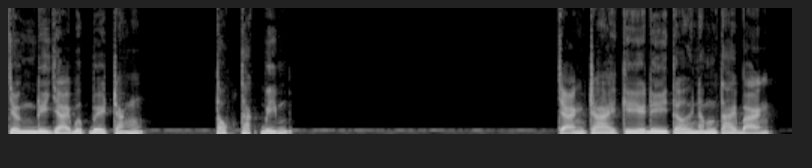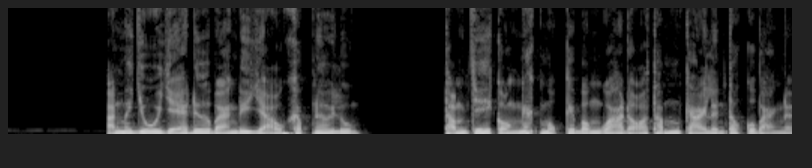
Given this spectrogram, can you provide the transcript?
Chân đi dài búp bê trắng, Tóc thắt biếm Chàng trai kia đi tới nắm tay bạn. Ảnh mới vui vẻ đưa bạn đi dạo khắp nơi luôn. Thậm chí còn ngắt một cái bông hoa đỏ thấm cài lên tóc của bạn nữa.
